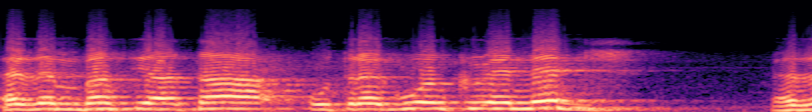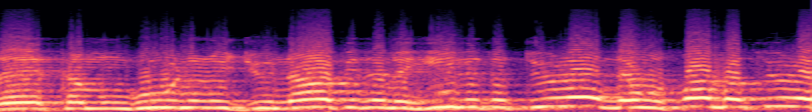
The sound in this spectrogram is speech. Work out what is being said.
Edhe mbasi ata u treguan kryeneç dhe këmbëngulën në gjynahin dhe në hilet e tyre, ne u thamë atyre,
